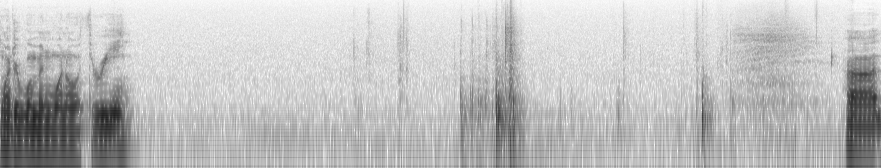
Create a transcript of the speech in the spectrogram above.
Wonder Woman 103. Uh,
